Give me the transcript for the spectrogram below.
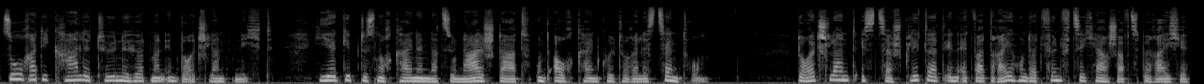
So radikale Töne hört man in Deutschland nicht. Hier gibt es noch keinen Nationalstaat und auch kein kulturelles Zentrum. Deutschland ist zersplittert in etwa 350 Herrschaftsbereiche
